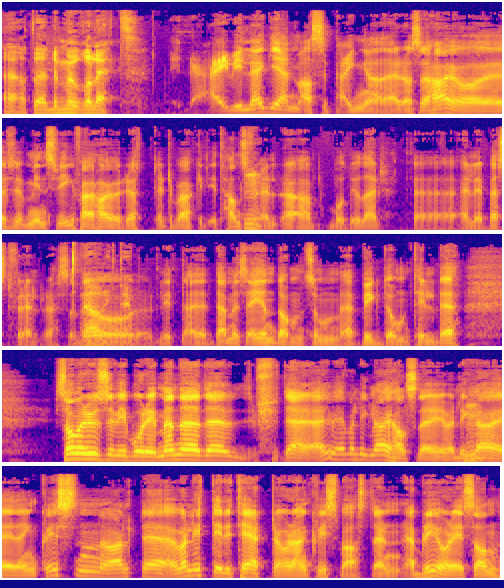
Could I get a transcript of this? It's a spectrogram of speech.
Eh, At det, det murrer litt. Nei, vi legger igjen masse penger der. Og så har jo Min svigerfar har jo røtter tilbake dit. Hans Mm. foreldre bodde jo der. eh, eller besteforeldre. Så det er jo litt deres eiendom som er bygd om til det sommerhuset vi bor i. Men eh, det, det jeg er veldig glad i Halsnøy. Mm. Veldig glad i den quizen og alt det. Jeg var litt irritert over den quizmasteren. Jeg blir jo litt sånn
